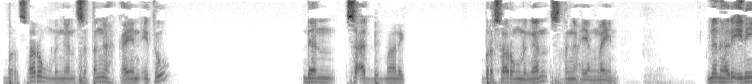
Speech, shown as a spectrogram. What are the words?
bersarung dengan setengah kain itu dan Sa'ad bin Malik bersarung dengan setengah yang lain. Dan hari ini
